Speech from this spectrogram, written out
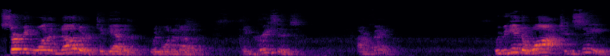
serving one another together with one another increases our faith. We begin to watch and see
